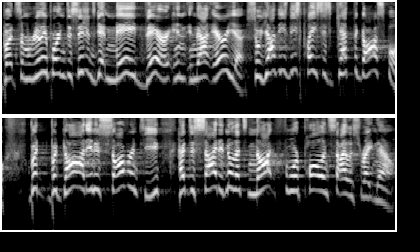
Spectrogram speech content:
but some really important decisions get made there in, in that area. So, yeah, these, these places get the gospel. But, but God, in his sovereignty, had decided no, that's not for Paul and Silas right now.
